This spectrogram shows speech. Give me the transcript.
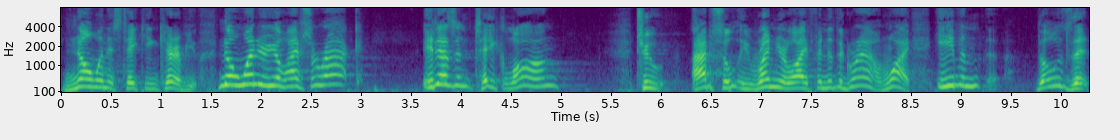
no one is taking care of you. No wonder your life's a wreck. It doesn't take long to absolutely run your life into the ground. Why? Even those that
